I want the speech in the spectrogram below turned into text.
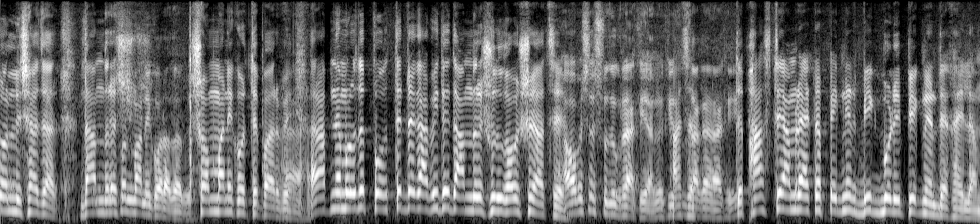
চল্লিশ হাজার। দাম ধরে সম্মানই করা যাবে। সম্মানই করতে পারবে। হ্যাঁ। আর আপনি মূলত প্রত্যেকটা গাভীতে দাম ধরে সুযোগ অবশ্যই আছে। অবশ্যই সুযোগ রাখি আমি কিছু আচ্ছা। জায়গা রাখি। তো ফার্স্টে আমরা একটা প্রেগনেন্ট বিগ বডি প্রেগনেন্ট দেখাইলাম।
